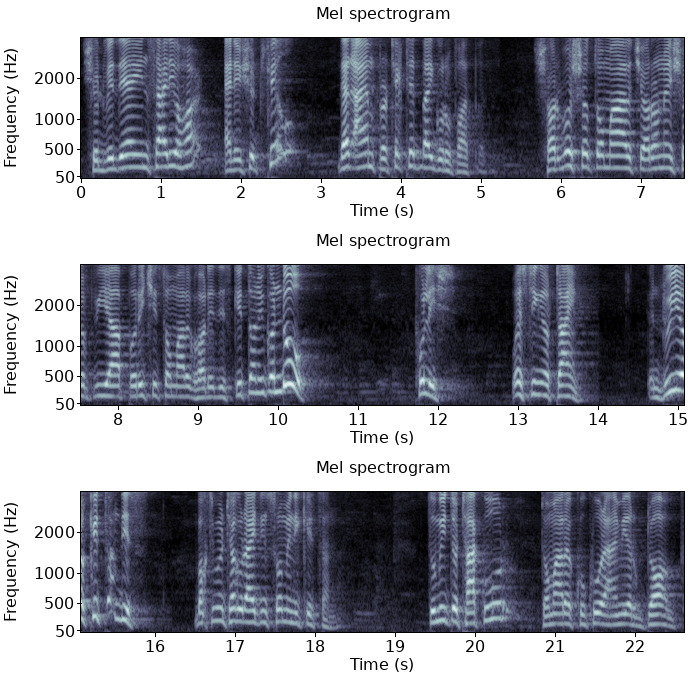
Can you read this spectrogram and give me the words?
should be there inside your heart. And you should feel that I am protected by Guru Padma. Sarvasva tomar charane sampiya parichitomar ghare this kirtan you can do. Foolish. Wasting your time. And do your kirtan this. Bhaktivinoda Thakur writing so many kirtan. Tumi to Thakur, tomara kukur, I am your dog.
